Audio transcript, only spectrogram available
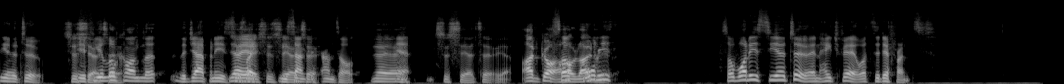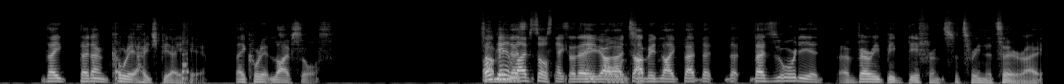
yeah. it's CO2. It's just If you CO2. look on the, the Japanese, Yeah, it's yeah, like it's just Nissan CO2. console. yeah, yeah, yeah. it's just CO2. Yeah, I've got a So whole load is, so what is CO2 and HPA? What's the difference? They they don't call it HPA here. They call it live source. So, I okay, mean, live source. Like so there you go. I mean, like that, that, that that's already a, a very big difference between the two, right?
